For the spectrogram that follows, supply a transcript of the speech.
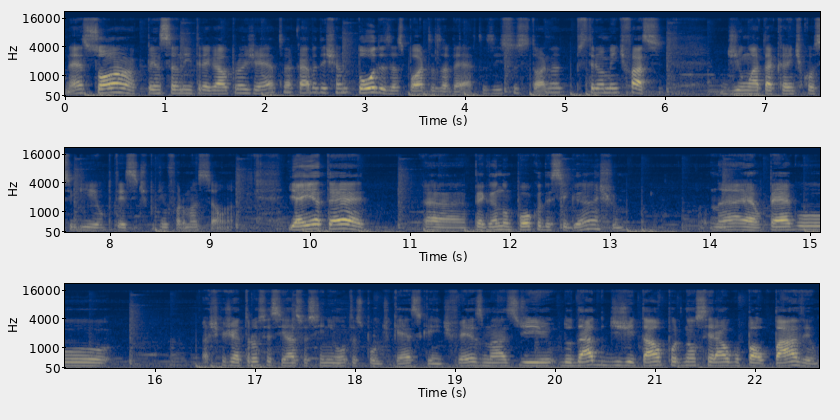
né? Só pensando em entregar o projeto, acaba deixando todas as portas abertas. Isso se torna extremamente fácil de um atacante conseguir obter esse tipo de informação. Né? E aí até uh, pegando um pouco desse gancho, né? Eu pego acho que eu já trouxe esse raciocínio em outros podcasts que a gente fez, mas de, do dado digital por não ser algo palpável,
